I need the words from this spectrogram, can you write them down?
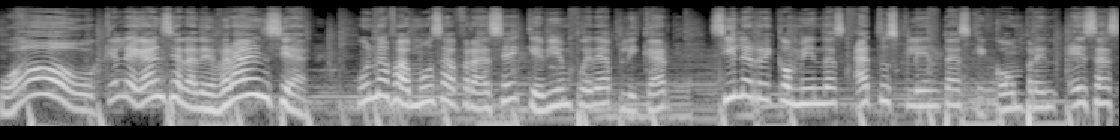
¡Wow! ¡Qué elegancia la de Francia! Una famosa frase que bien puede aplicar si le recomiendas a tus clientas que compren esas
